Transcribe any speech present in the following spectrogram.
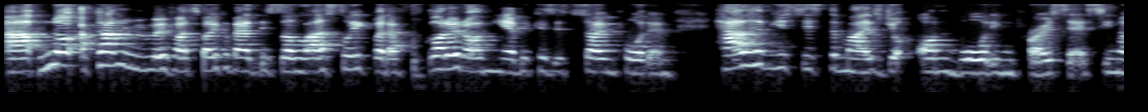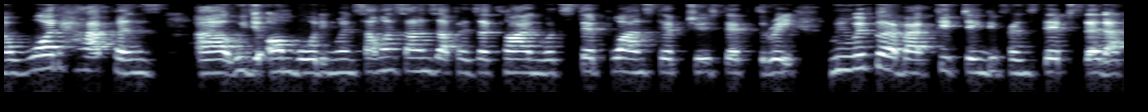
Uh, not, I can't remember if I spoke about this on last week, but I've got it on here because it's so important. How have you systemized your onboarding process? You know, what happens uh, with your onboarding when someone signs up as a client? What's step one, step two, step three? I mean, we've got about 15 different steps that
